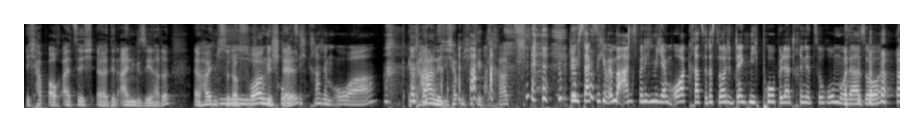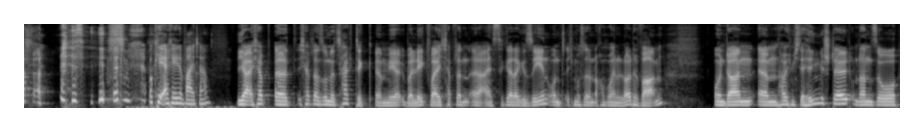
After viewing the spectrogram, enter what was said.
Ich habe auch, als ich äh, den einen gesehen hatte, äh, habe ich mich so Ih, davor Toni gestellt. sich gerade im Ohr. Gar nicht, ich habe mich hier gekratzt. Du, ich sag's, ich habe immer Angst, wenn ich mich am Ohr kratze, dass Leute denken, ich popel da drin jetzt so rum oder so. okay, er rede weiter. Ja, ich habe äh, ich hab dann so eine Taktik äh, mir überlegt, weil ich habe dann äh, einen Sticker da gesehen und ich musste dann auch auf meine Leute warten. Und dann ähm, habe ich mich da hingestellt und dann so,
